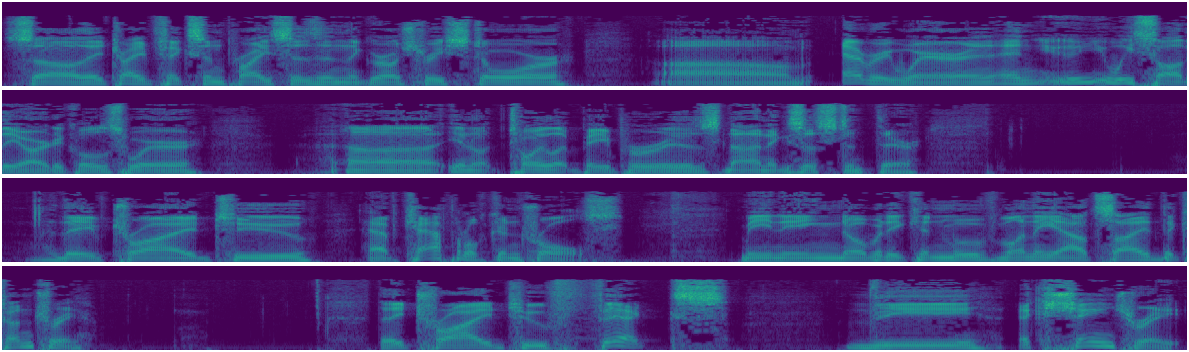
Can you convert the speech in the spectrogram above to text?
So they tried fixing prices in the grocery store, um, everywhere, and, and you, we saw the articles where uh, you know toilet paper is non-existent there. They've tried to have capital controls, meaning nobody can move money outside the country. They tried to fix the exchange rate.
